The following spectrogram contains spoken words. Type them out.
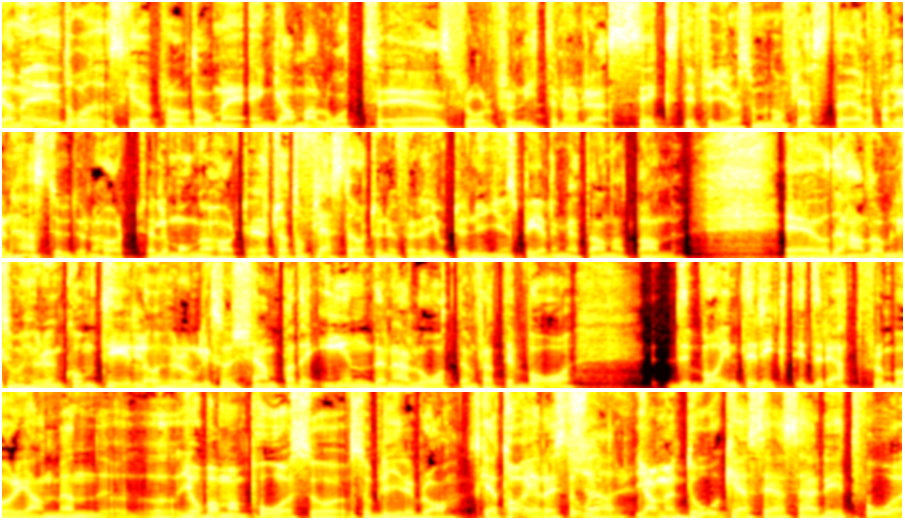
Ja, men eh, idag ska jag prata om eh, en gammal låt eh, från, från 1964 som de flesta, i alla fall i den här studion, har hört. Eller många har hört det. Jag tror att de flesta har hört det nu för det har gjort en nyinspelning med ett annat band. Eh, och det handlar om liksom hur den kom till och hur de liksom kämpade in den här låten. För att det var, det var inte riktigt rätt från början. Men eh, jobbar man på så, så blir det bra. Ska jag ta hela historien? Kör. Ja, men då kan jag säga så här. Det är två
